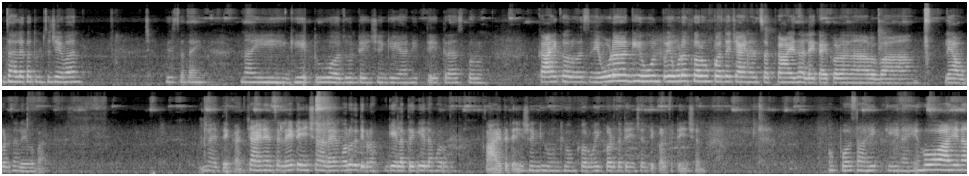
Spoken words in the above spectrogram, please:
झालं का तुमचं जेवण? ताई. नाही घे तू अजून टेन्शन घे आणि ते त्रास करून. काय करू एवढं घेऊन एवढं करून पण त्या चॅनलचं काय झालंय काय कळना बाबा. लय अवघड झालंय बाबा. माहिती आहे का चायनाचं लय टेन्शन आलंय. मरू दे तिकडं. गेला तर गेला मरू दे. काय ते टेन्शन घेऊन घेऊन करू. इकडचं टेन्शन तिकडचं टेन्शन उपवास आहे की नाही? हो आहे ना.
